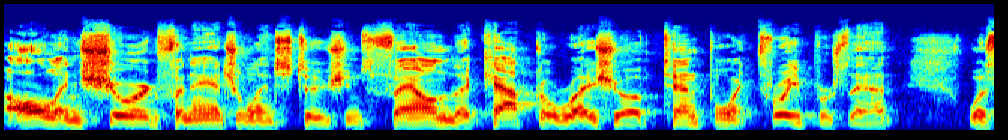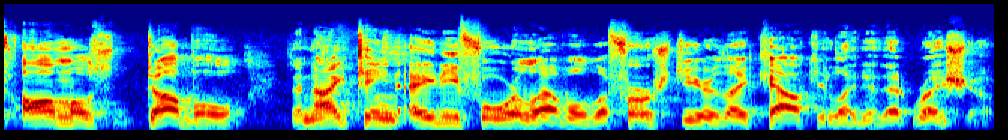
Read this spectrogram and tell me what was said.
all insured financial institutions, found the capital ratio of 10.3% was almost double the 1984 level the first year they calculated that ratio.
